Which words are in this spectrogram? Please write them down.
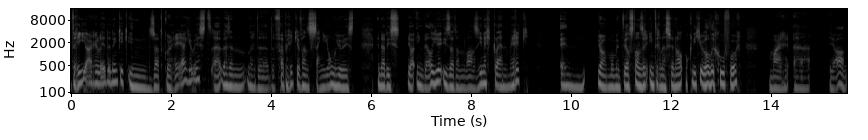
drie jaar geleden, denk ik, in Zuid-Korea geweest. Eh, wij zijn naar de, de fabrieken van Sangyong geweest. En dat is, ja, in België is dat een waanzinnig klein merk. En ja, momenteel staan ze er internationaal ook niet geweldig goed voor. Maar eh, ja,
